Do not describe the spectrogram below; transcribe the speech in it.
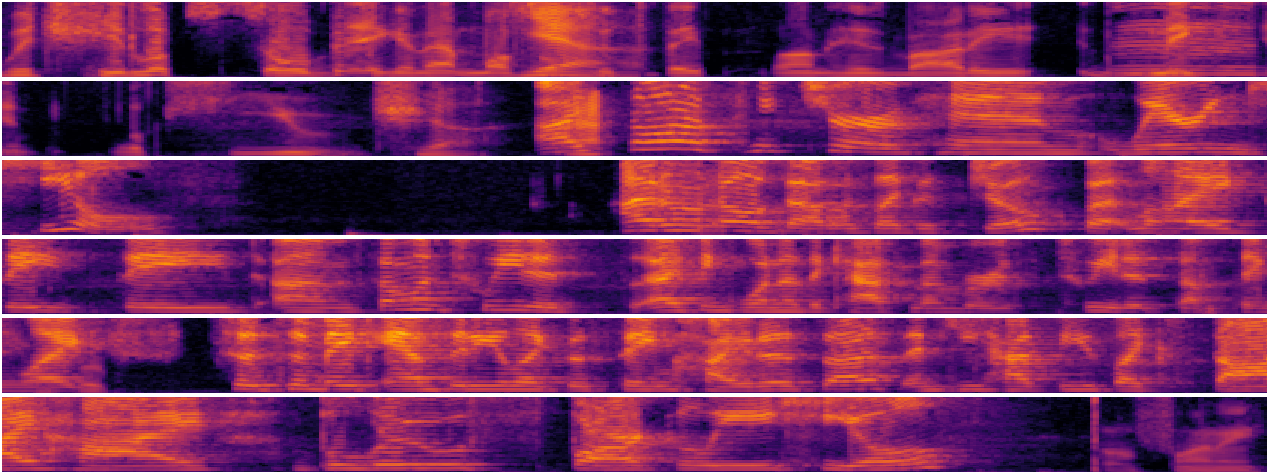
which He looks so big and that muscle Yeah. suit that they put on his body makes Mm. him look huge. yeah, I saw a picture of him wearing heels. I don't know if that was like a joke, but like they they um someone tweeted I think one of the cast members tweeted something like to to make Anthony like the same height as us and he had these like thigh high blue sparkly heels So funny.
